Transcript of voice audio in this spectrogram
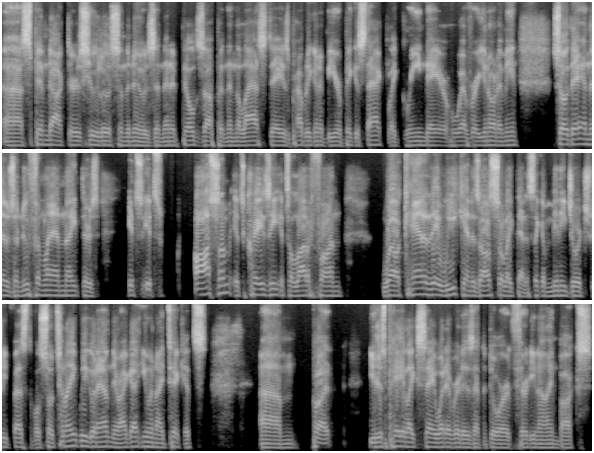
uh, Spin Doctors, Lewis and the News, and then it builds up, and then the last day is probably going to be your biggest act, like Green Day or whoever. You know what I mean? So they and there's a Newfoundland night. There's it's it's awesome. It's crazy. It's a lot of fun. Well, Canada Day weekend is also like that. It's like a mini George Street festival. So tonight we go down there. I got you and I tickets, um, but you just pay like say whatever it is at the door, thirty nine bucks.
